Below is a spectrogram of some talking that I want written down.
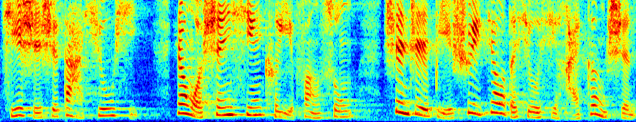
其实是大休息，让我身心可以放松，甚至比睡觉的休息还更深。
